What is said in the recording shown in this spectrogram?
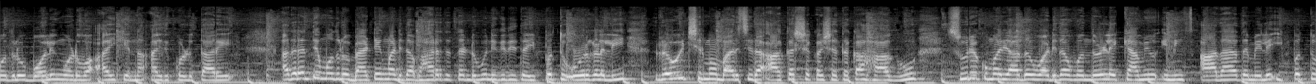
ಮೊದಲು ಬೌಲಿಂಗ್ ಮಾಡುವ ಆಯ್ಕೆಯನ್ನು ಆಯ್ದುಕೊಳ್ಳುತ್ತಾರೆ. ಅದರಂತೆ ಮೊದಲು ಬ್ಯಾಟಿಂಗ್ ಮಾಡಿದ ಭಾರತ ತಂಡವು ನಿಗದಿತ ಇಪ್ಪತ್ತು ಓವರ್ಗಳಲ್ಲಿ ರೋಹಿತ್ ಶರ್ಮಾ ಬಾರಿಸಿದ ಆಕರ್ಷಕ ಶತಕ ಹಾಗೂ ಸೂರ್ಯಕುಮಾರ್ ಯಾದವ್ ಆಡಿದ ಒಂದೊಳ್ಳೆ ಕ್ಯಾಮಿಯೋ ಇನ್ನಿಂಗ್ಸ್ ಆಧಾರದ ಮೇಲೆ ಇಪ್ಪತ್ತು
